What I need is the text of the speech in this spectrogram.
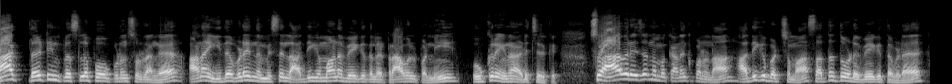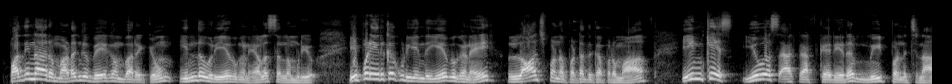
மேக் தேர்ட்டீன் ப்ளஸில் போகக்கூடாதுன்னு சொல்கிறாங்க ஆனால் இதை விட இந்த மிசைல் அதிகமான வேகத்தில் ட்ராவல் பண்ணி உக்ரைனை அடிச்சிருக்கு. ஸோ ஆவரேஜாக நம்ம கணக்கு பண்ணோம்னா அதிகபட்சமாக சத்தத்தோட வேகத்தை விட பதினாறு மடங்கு வேகம் வரைக்கும் இந்த ஒரு ஏவுகணையால் செல்ல முடியும். இப்படி இருக்கக்கூடிய இந்த ஏவுகணை லான்ச் பண்ணப்பட்டதுக்கு அப்புறமா இன்கேஸ் யூஎஸ் ஏர்கிராஃப்ட் கேரியரை மீட் பண்ணுச்சுன்னா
